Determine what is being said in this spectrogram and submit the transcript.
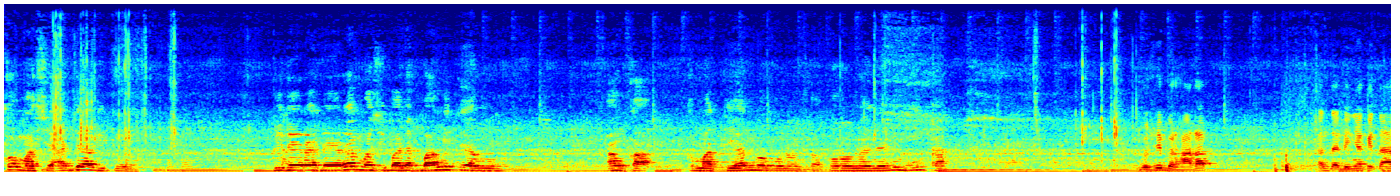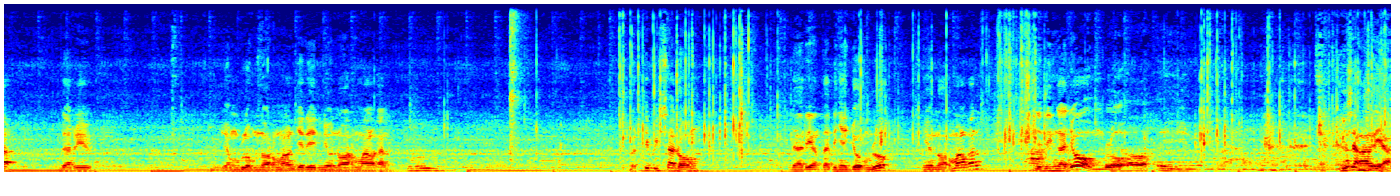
kok masih aja gitu? Di daerah-daerah masih banyak banget yang angka kematian maupun angka coronanya ini meningkat. Gue sih berharap kan tadinya kita dari yang belum normal jadi new normal kan? Hmm. berarti bisa dong. Dari yang tadinya jomblo new normal kan? Jadi nggak jomblo. Oh, iya. bisa kali ya?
